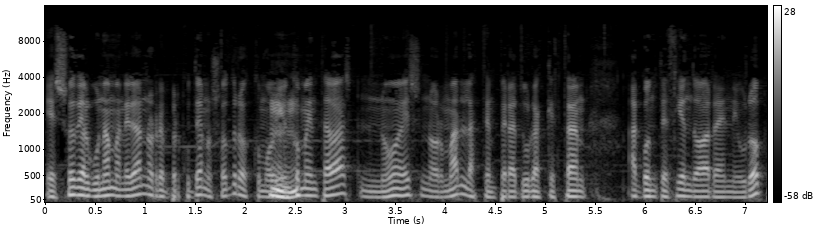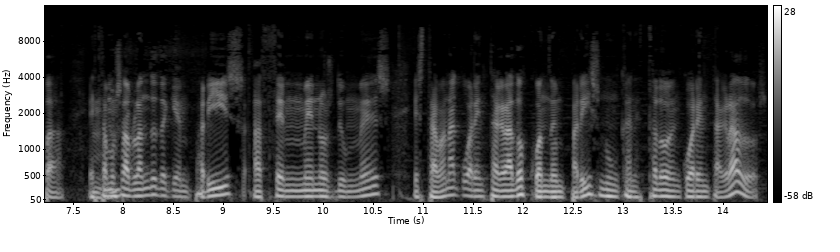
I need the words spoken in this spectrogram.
eso de alguna manera nos repercute a nosotros. Como bien comentabas, no es normal las temperaturas que están aconteciendo ahora en Europa. Estamos hablando de que en París hace menos de un mes estaban a 40 grados cuando en París nunca han estado en 40 grados.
